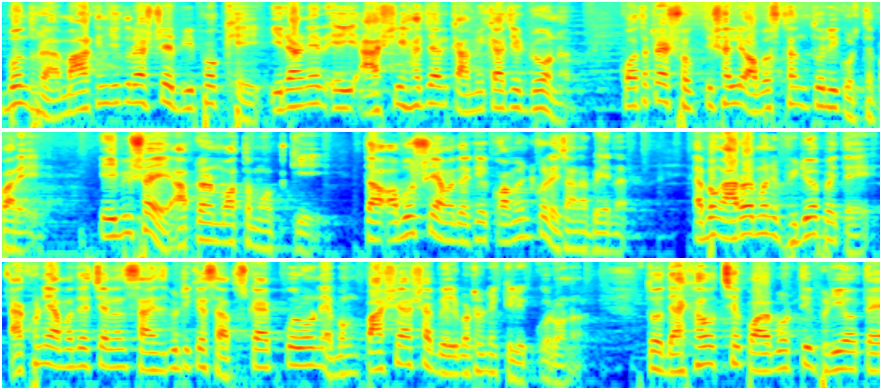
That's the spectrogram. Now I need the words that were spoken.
বন্ধুরা, মার্কিন যুক্তরাষ্ট্রের বিপক্ষে ইরানের এই আশি হাজার কামিকাজি ড্রোন কতটা শক্তিশালী অবস্থান তৈরি করতে পারে? এই বিষয়ে আপনার মতামত কী? তা অবশ্যই আমাদেরকে কমেন্ট করে জানাবেন। এবং আরও এমন ভিডিও পেতে এখনই আমাদের চ্যানেল সায়েন্স বিটিকে সাবস্ক্রাইব করুন এবং পাশে আসা বেল বাটনে ক্লিক করুন। তো দেখা হচ্ছে পরবর্তী ভিডিওতে।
